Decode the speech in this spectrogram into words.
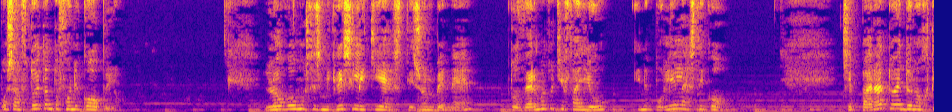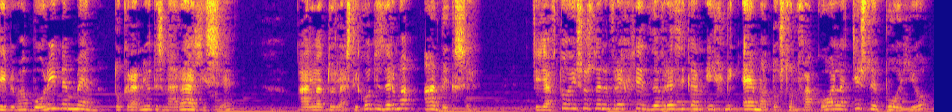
πως αυτό ήταν το φωνικό όπλο. Λόγω όμως της μικρής ηλικίας της Ζων Μπενέ, το δέρμα του κεφαλιού είναι πολύ ελαστικό και παρά το έντονο χτύπημα μπορεί ναι μεν το κρανίο της να ράγισε αλλά το ελαστικό της δέρμα άντεξε και γι' αυτό ίσως δεν, δεν βρέθηκαν ίχνη αίματος στον φακό αλλά και στο υπόγειο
